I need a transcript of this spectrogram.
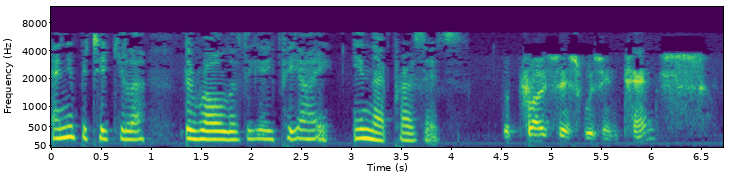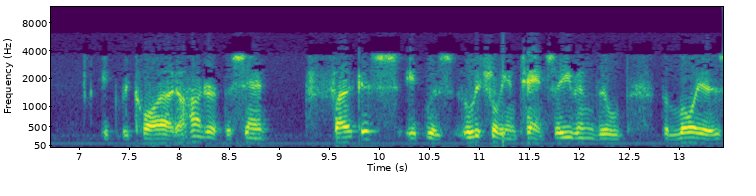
and in particular the role of the EPA in that process? The process was intense. It required 100% focus. It was literally intense. Even the, the lawyers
